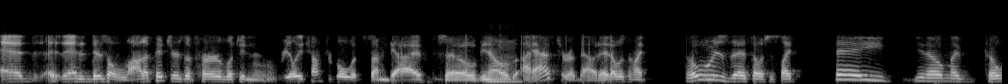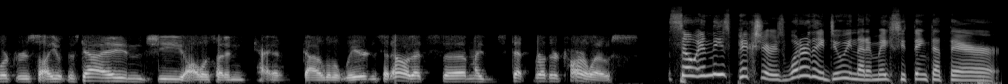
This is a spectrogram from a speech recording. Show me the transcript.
and, and there's a lot of pictures of her looking really comfortable with some guy. So, you know, mm-hmm. I asked her about it. I wasn't like, who is this? I was just like, hey, you know, my coworker saw you with this guy, and she all of a sudden kind of got a little weird and said, oh, that's uh, my stepbrother Carlos. So in these pictures, what are they doing that it makes you think that they're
